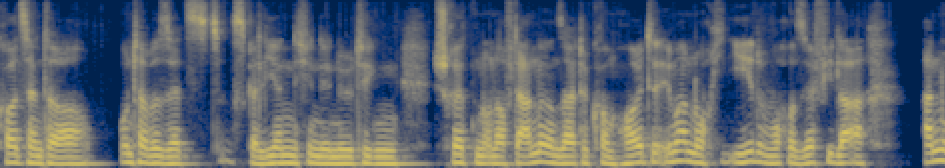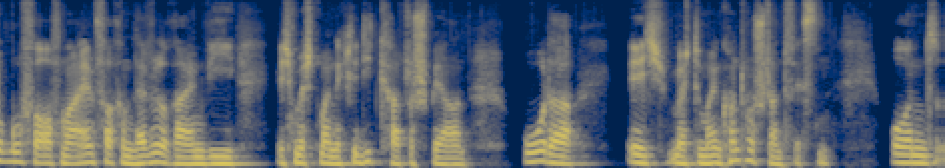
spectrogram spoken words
Callcenter unterbesetzt, skalieren nicht in den nötigen Schritten. Und auf der anderen Seite kommen heute immer noch jede Woche sehr viele Anrufe auf einem einfachen Level rein, wie ich möchte meine Kreditkarte sperren oder ich möchte meinen Kontostand wissen. Und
